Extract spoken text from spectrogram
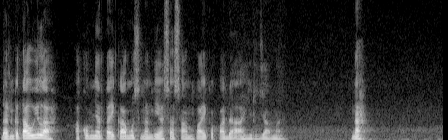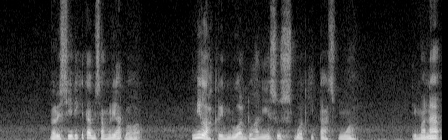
Dan ketahuilah, aku menyertai kamu senantiasa sampai kepada akhir zaman. Nah, dari sini kita bisa melihat bahwa inilah kerinduan Tuhan Yesus buat kita semua. Di mana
